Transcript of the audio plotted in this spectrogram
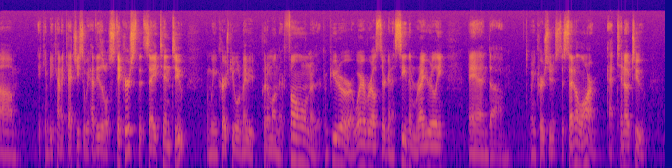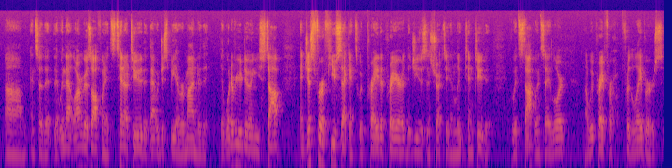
um, it can be kind of catchy. So we have these little stickers that say 10 2, and we encourage people to maybe put them on their phone or their computer or wherever else they're going to see them regularly. And um, we encourage students to set an alarm at 10.02. Um, and so that, that when that alarm goes off when it's 10.02, that that would just be a reminder that, that whatever you're doing, you stop and just for a few seconds would pray the prayer that Jesus instructed in Luke 10.2 that would stop and say, Lord, uh, we pray for, for the laborers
